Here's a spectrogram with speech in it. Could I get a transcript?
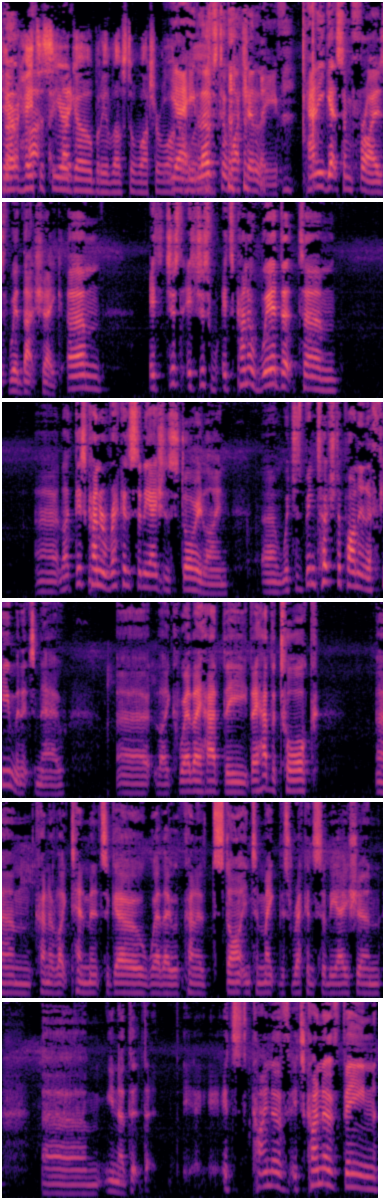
Garrett hates to see her like- go, but he loves to watch her walk. yeah, he loves to watch her leave. Can he get some fries with that shake? Um, it's just, it's just, it's kind of weird that, um, uh, like this kind of reconciliation storyline, um, which has been touched upon in a few minutes now, uh, like where they had the they had the talk, um, kind of like ten minutes ago, where they were kind of starting to make this reconciliation. Um, you know, th- th- it's kind of it's kind of been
